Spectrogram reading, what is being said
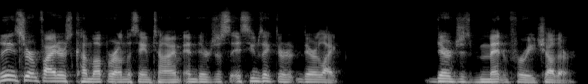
I think certain fighters come up around the same time and they're just it seems like they're they're like they're just meant for each other.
